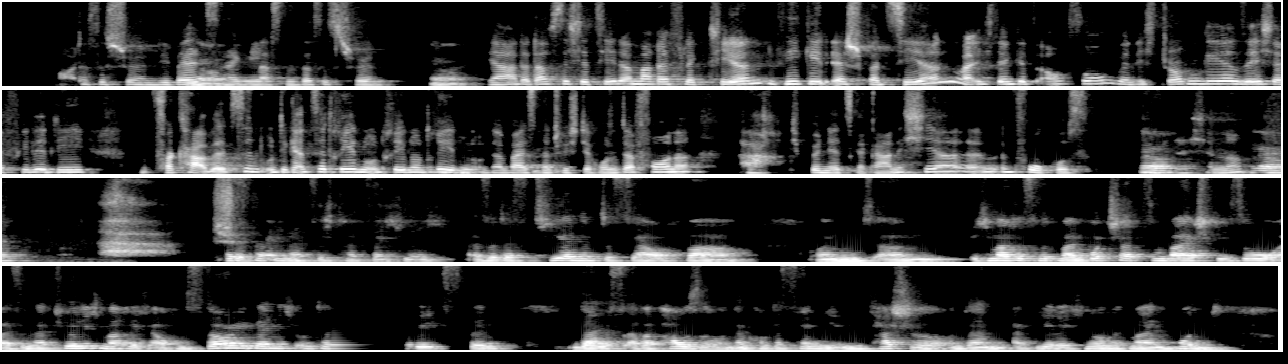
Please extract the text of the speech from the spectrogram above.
Oh, das ist schön, die Welt ja. zeigen lassen, das ist schön. Ja. ja, da darf sich jetzt jeder mal reflektieren, wie geht er spazieren? Weil ich denke jetzt auch so, wenn ich joggen gehe, sehe ich ja viele, die verkabelt sind und die ganze Zeit reden und reden und reden. Mhm. Und dann weiß natürlich der Hund da vorne, ach, ich bin jetzt gar nicht hier ähm, im Fokus. Ja. Ne? ja. Schön. Das verändert sich tatsächlich. Also das Tier nimmt es ja auch wahr. Und ähm, ich mache es mit meinem Butcher zum Beispiel so. Also natürlich mache ich auch eine Story, wenn ich unterwegs bin. Dann ist aber Pause und dann kommt das Handy in die Tasche und dann agiere ich nur mit meinem Hund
